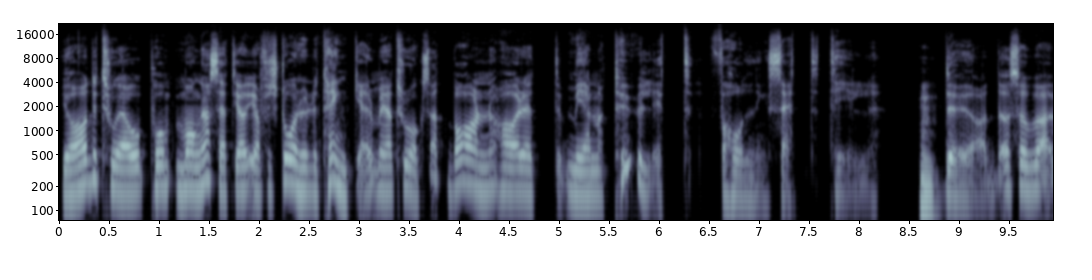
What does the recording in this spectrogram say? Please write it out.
Ja, det tror jag. Och på många sätt. Jag, jag förstår hur du tänker, men jag tror också att barn har ett mer naturligt förhållningssätt till Mm. död. Alltså,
